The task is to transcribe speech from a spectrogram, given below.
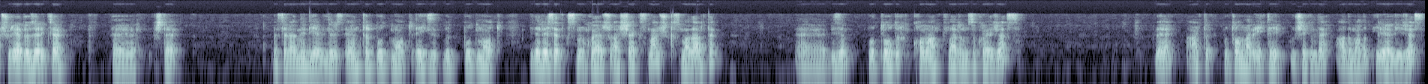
şuraya da özellikle e, işte mesela ne diyebiliriz? Enter boot mode, exit boot, boot mode. Bir de reset kısmını koyar şu aşağı kısmına. Şu kısma da artık e, bizim bootloader komandlarımızı koyacağız. Ve artık butonları ekleyip bu şekilde adım adım ilerleyeceğiz.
